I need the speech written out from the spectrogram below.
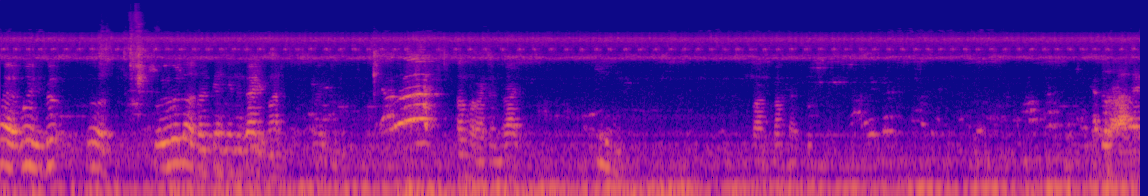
होय, होय, ग- ग- सुयोगला होता त्याने गाडी मारली. सम्राटन राज. पाच लाखाची. त्याचं राहणार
